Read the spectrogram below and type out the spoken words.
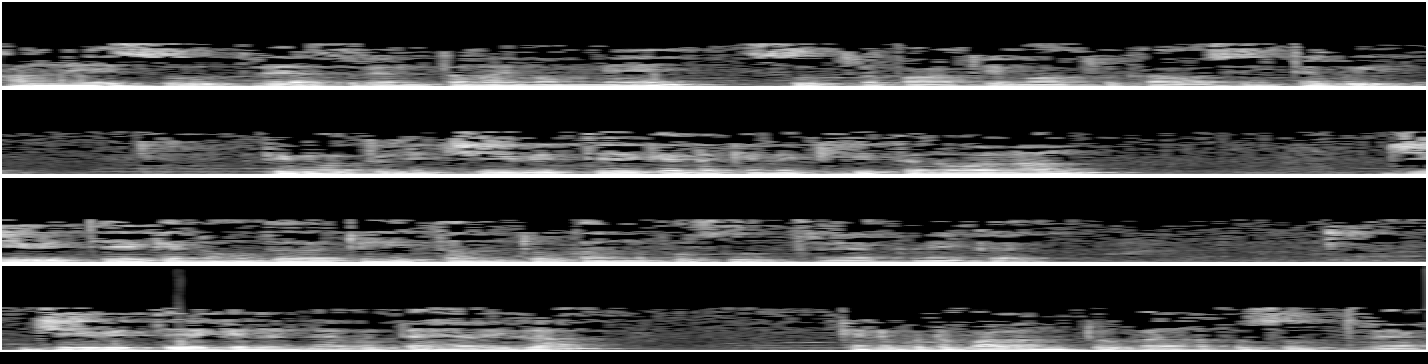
අන්න ඒ සූත්‍රය ඇසුරෙන් තමයි මම මේ සූත්‍ර පාඨයේ මාතෘකාව වශයෙන් තිබුවේ. පින්වත්නි ජීවිතය ගැන කෙනෙක් හිතනවා නම් ජීවිතය ගැන හොඳට හිතන්න උගන්වපු සූත්‍රයක් මේක. ජීවිතය ගැන නැවත හැරිලා කෙනෙකුට බලන්න උගන්වපු සූත්‍රයක්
